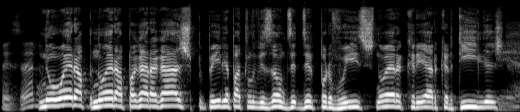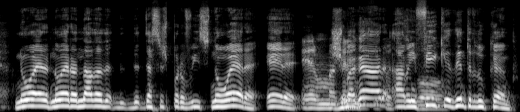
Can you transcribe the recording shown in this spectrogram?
Pois era. Não era, não era apagar a gás para irem para a televisão dizer, dizer parvoíces, não era criar cartilhas, Yeah. não era, não era nada de- de- dessas parvoíces, não era. Era Era esmagar a Benfica dentro do campo.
